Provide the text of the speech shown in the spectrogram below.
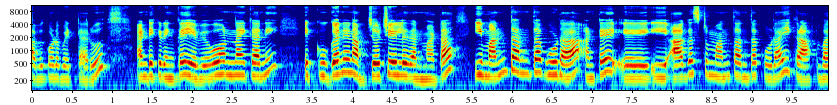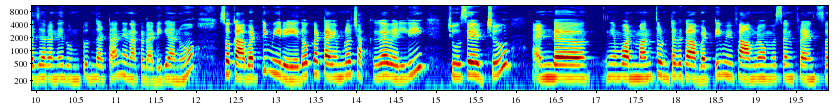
అవి కూడా పెట్టారు. అండ్ ఇక్కడ ఇంకా ఏవేవో ఉన్నాయి కానీ ఎక్కువగా నేను అబ్జర్వ్ చేయలేదన్నమాట. ఈ మంత్ అంతా కూడా అంటే ఈ ఆగస్ట్ మంత్ అంతా కూడా ఈ క్రాఫ్ట్ బజార్ అనేది ఉంటుందట నేను అక్కడ అడిగాను. సో కాబట్టి మీరు ఏదో ఒక టైంలో చక్కగా వెళ్ళి చూసేయచ్చు. అండ్ వన్ మంత్ ఉంటుంది కాబట్టి మీ ఫ్యామిలీ మెంబర్స్ అండ్ ఫ్రెండ్స్తో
